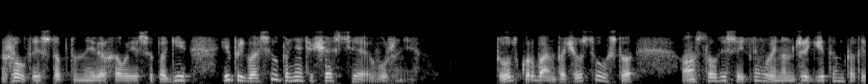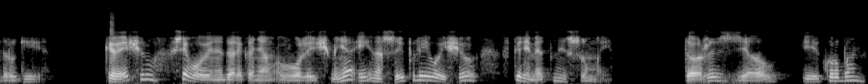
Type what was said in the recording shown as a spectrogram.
желтые стоптанные верховые сапоги и пригласил принять участие в ужине. Тут Курбан почувствовал, что он стал действительно воином-джигитом, как и другие. К вечеру все воины дали коням волю ячменя и насыпали его еще в переметные суммы. Тоже сделал и Курбан.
